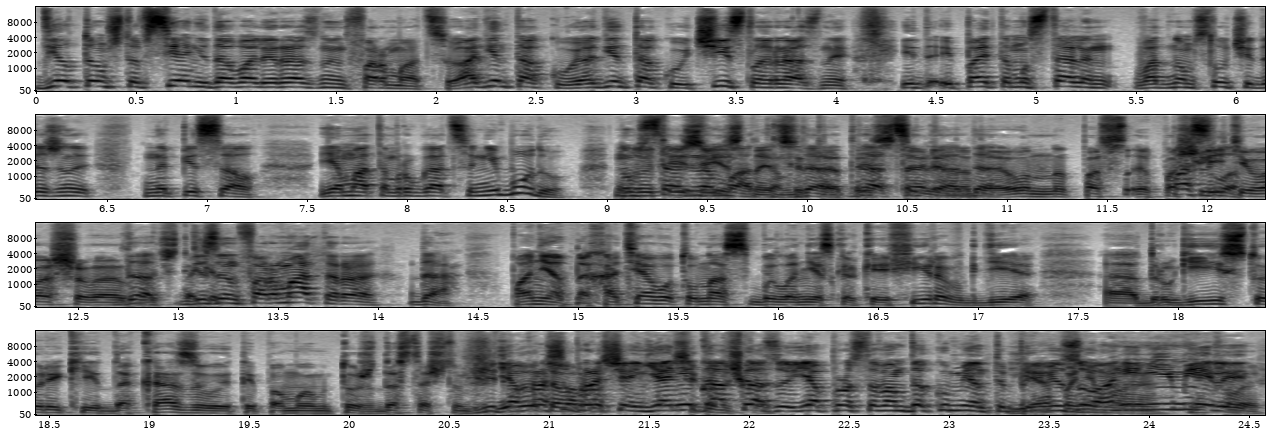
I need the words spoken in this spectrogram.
Дело в том, что все они давали разную информацию. Один такую, один такую, числа разные. И, и поэтому Сталин в одном случае даже написал, я матом ругаться не буду, но Ну, Сталина матом. цитата да, да, Сталина, цитата, да. Он пос- пошлите Посла. вашего... Да, значит, дезинформатора, да. Понятно. Хотя вот у нас было несколько эфиров, где а, другие историки доказывают, и, по-моему, тоже достаточно убедительно. Я прошу вопрос- прощения, я не Секундочку. доказываю, я просто вам документы привезу. понимаю, Они не имели. Николай.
